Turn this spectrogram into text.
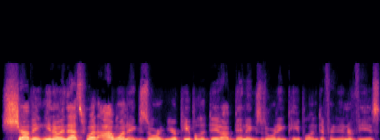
shoving, you know, and that's what I want to exhort your people to do. I've been exhorting people in different interviews.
